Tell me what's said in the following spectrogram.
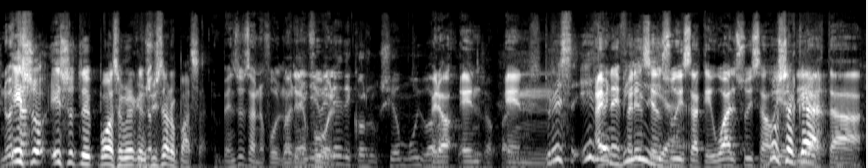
No es Eso, eso te puedo asegurar que en No. Suiza no pasa. en Suiza no, fu- no tienen hay niveles fútbol. de corrupción muy Pero bajos en, esos países. en- Pero es- es hay una diferencia en. Suiza que igual Suiza Vos hoy en día está,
